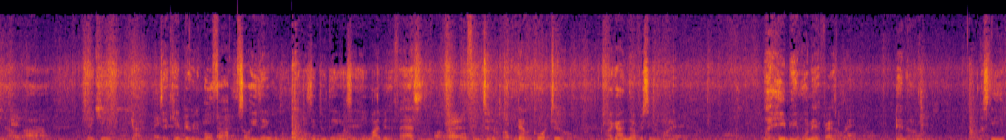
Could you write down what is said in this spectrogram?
you know, uh, J Kidd got J Kidd bigger than both of them, so he's able to, you know, to do things. And he might have been the fastest in both of them to the up and down the court too. Like I've never seen nobody like he be one man fast break. And um, Steve,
